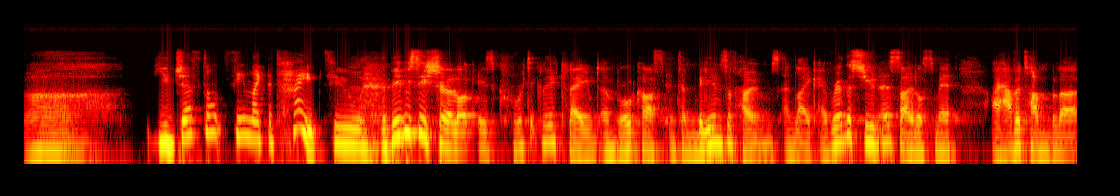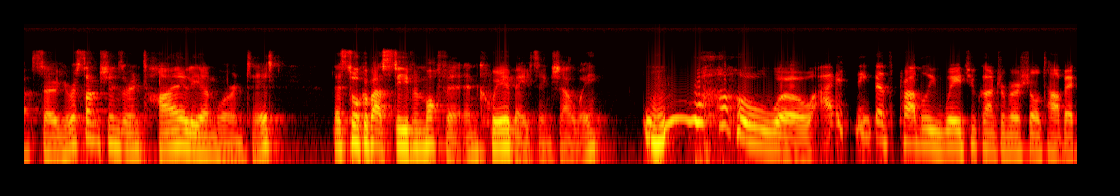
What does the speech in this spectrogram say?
Ugh. You just don't seem like the type to. The BBC Sherlock is critically acclaimed and broadcast into millions of homes, and like every other student at Seidelsmith, I have a Tumblr, so your assumptions are entirely unwarranted. Let's talk about Steven Moffat and queer baiting, shall we? Whoa, whoa. I think that's probably way too controversial a topic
